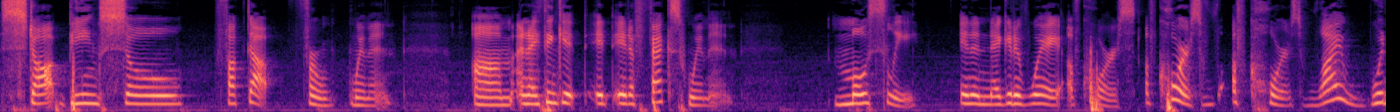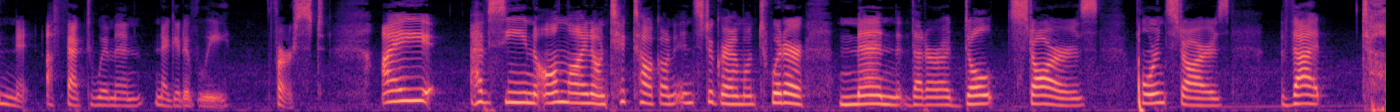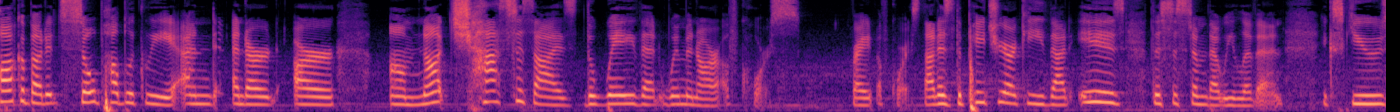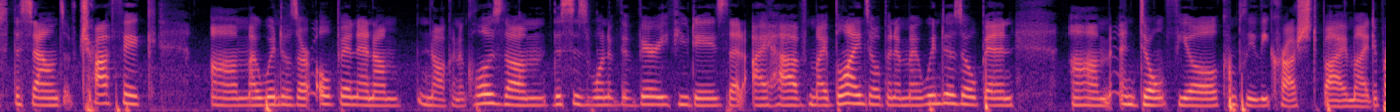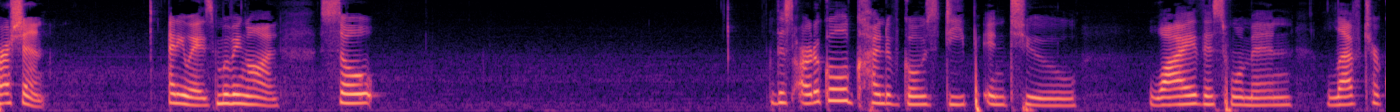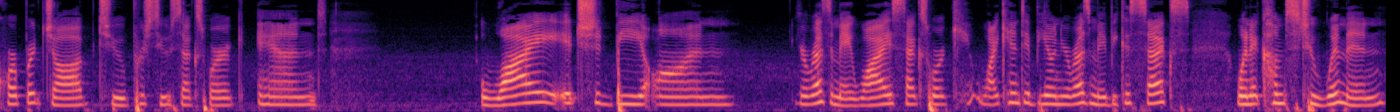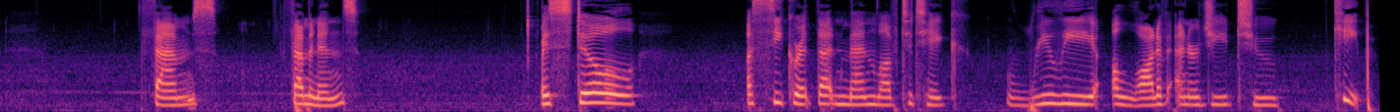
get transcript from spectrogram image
stop being so fucked up for women. Um, and I think it, it, it affects women mostly in a negative way, of course. Of course, of course. Why wouldn't it affect women negatively first? I have seen online on TikTok, on Instagram, on Twitter, men that are adult stars, porn stars, that talk about it so publicly and and are are um, not chastised the way that women are, of course. Right, of course. That is the patriarchy. That is the system that we live in. Excuse the sounds of traffic Um, my windows are open and I'm not going to close them. This is one of the very few days that I have my blinds open and my windows open um, and don't feel completely crushed by my depression. Anyways, moving on. So, this article kind of goes deep into why this woman left her corporate job to pursue sex work and why it should be on your resume why sex work why can't it be on your resume because sex when it comes to women femmes feminines is still a secret that men love to take really a lot of energy to keep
